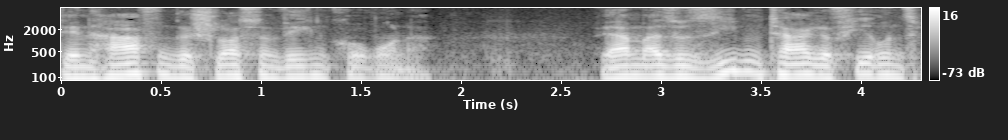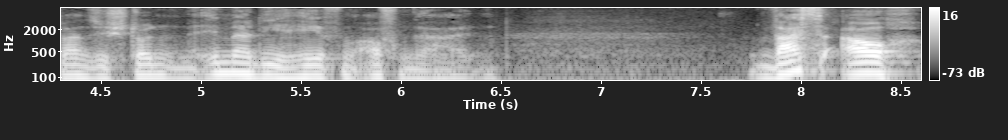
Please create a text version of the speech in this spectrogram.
den Hafen geschlossen wegen Corona. Wir haben also sieben Tage, 24 Stunden immer die Häfen offen gehalten. Was auch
